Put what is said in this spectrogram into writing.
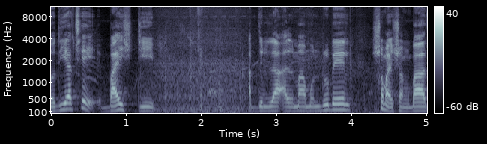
নদী আছে বাইশটি। আবদুল্লাহ আলমা মামুন রুবেল, সময় সংবাদ।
